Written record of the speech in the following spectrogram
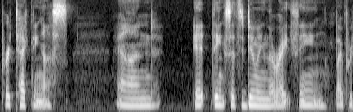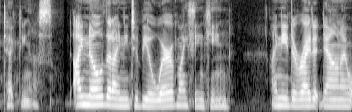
protecting us and it thinks it's doing the right thing by protecting us. I know that I need to be aware of my thinking. I need to write it down. I,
